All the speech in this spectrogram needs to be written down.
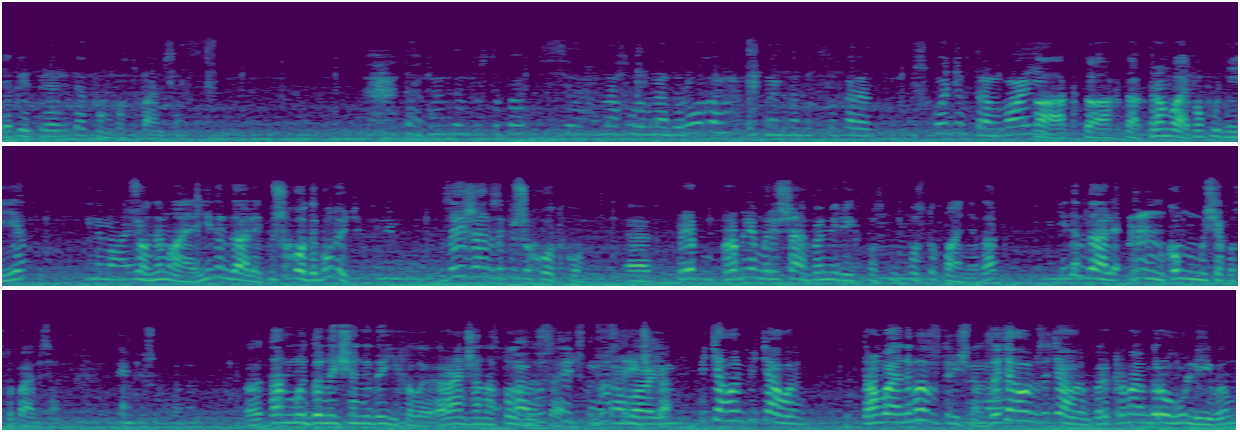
Який пріоритет, кому поступаємося? Так, ми будемо поступатися. У нас головна дорога. Ми будемо поступати пішоходів, трамваї. Так, так, так. Трамвай попутній є? Немає. Все, немає. Їдемо далі. Пішоходи будуть? Не буде. Заїжджаємо за пішоходку. Е, проблеми рішаємо по мірі їх поступання, так? Їдемо далі. Кому ми ще поступаємося? Тим пішоходом. Е, Там ми до них ще не доїхали. Раніше нас то знесе. Зустрічка. Підтягуємо, підтягуємо. Трамвая нема зустрічного? Нема. Затягуємо, затягуємо. Перекриваємо дорогу лівим.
